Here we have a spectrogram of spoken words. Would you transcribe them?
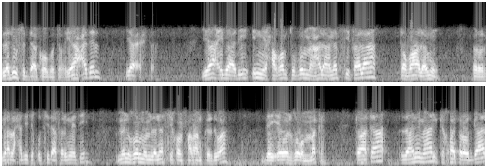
لە دوو شتدا کۆبەتەوە يا عدل يا إحسان. يا عبادي إني حرمت الظلم على نفسي فلا تظالموا. پەروەردگار لە حەدیثی قودسیدا فەرموویەتی من ظلمم لە نفسی خۆم حرام کردووە دەی ئێوەش ظلم مەکەن کەواتە زانیمان کە خی پەرۆدگار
